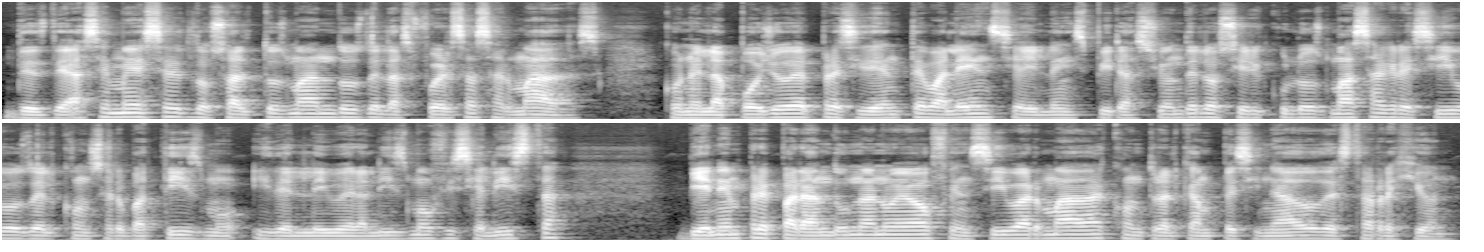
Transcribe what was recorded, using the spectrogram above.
desde hace meses los altos mandos de las Fuerzas Armadas, con el apoyo del presidente Valencia y la inspiración de los círculos más agresivos del conservatismo y del liberalismo oficialista, vienen preparando una nueva ofensiva armada contra el campesinado de esta región.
